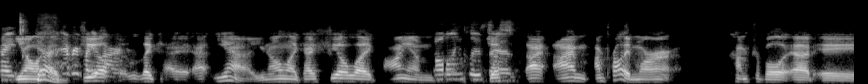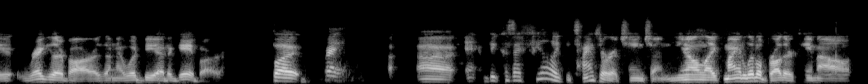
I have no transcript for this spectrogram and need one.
Right. You know, Yeah. like, I Everybody feel like I, I, yeah, you know, like I feel like I am All inclusive. just I, I'm I'm probably more comfortable at a regular bar than I would be at a gay bar, but right. uh, because I feel like the times are a changing. You know, like my little brother came out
